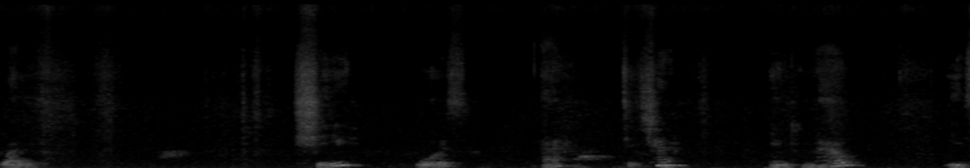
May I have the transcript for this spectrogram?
world. She was a and now is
